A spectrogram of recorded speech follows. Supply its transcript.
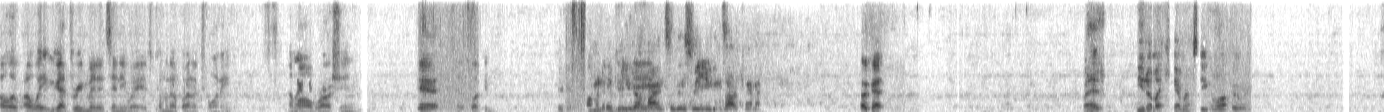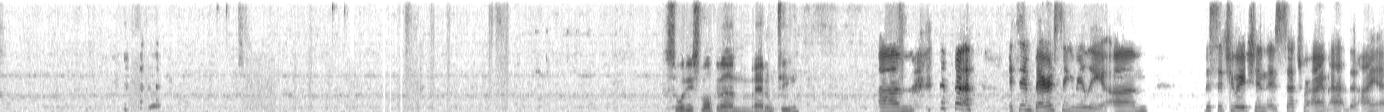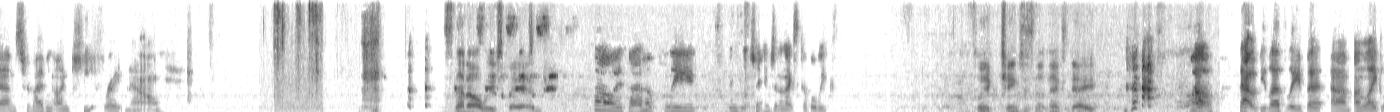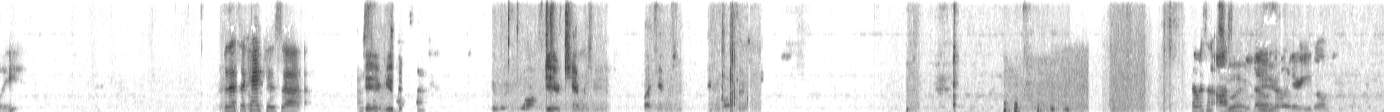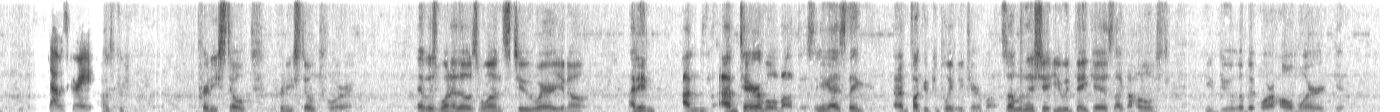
Oh, oh, wait. You got three minutes anyway. It's coming up on a 20. I'm all rushing. Yeah. That fucking I'm gonna hit mute on day. mine so this way you can talk, Kenna. Okay. Go ahead. Mute on my camera so you can walk over. So, what are you smoking on, Madam T? Um, it's embarrassing, really. Um, the situation is such where I am at that I am surviving on keef right now. It's not always bad. Oh, is that hopefully things will change in the next couple of weeks. Hopefully, it changes the next day. Well, that would be lovely, but um, unlikely. But that's okay because uh, I'm Yeah, still you're muted. doing. Walk. Yeah, your camera's muted. My camera's muted. You can walk through. That was an awesome that show be, uh, earlier, Eagle. That was great. I was pre- pretty stoked, pretty stoked for it. It was one of those ones too where you know, I didn't. I'm I'm terrible about this. You guys think I'm fucking completely terrible. Some of this shit you would think as like a host, you do a little bit more homework and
